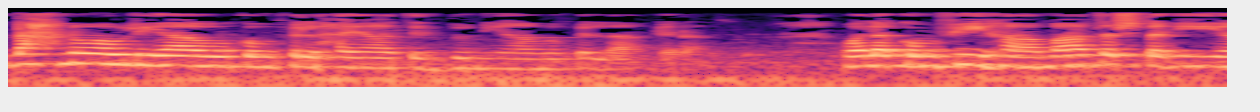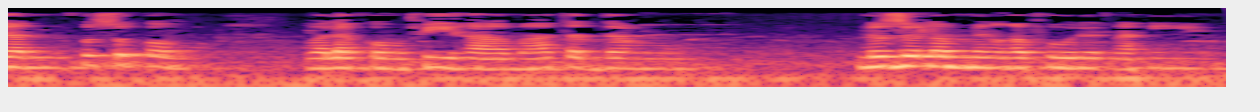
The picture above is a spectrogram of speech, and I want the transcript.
نحن اولياؤكم في الحياة الدنيا وفي الاخره ولکم فی ہا ما تشتہی انفسکم ولکم فی ہا ما تدعون نزلم من غفور الرحیم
